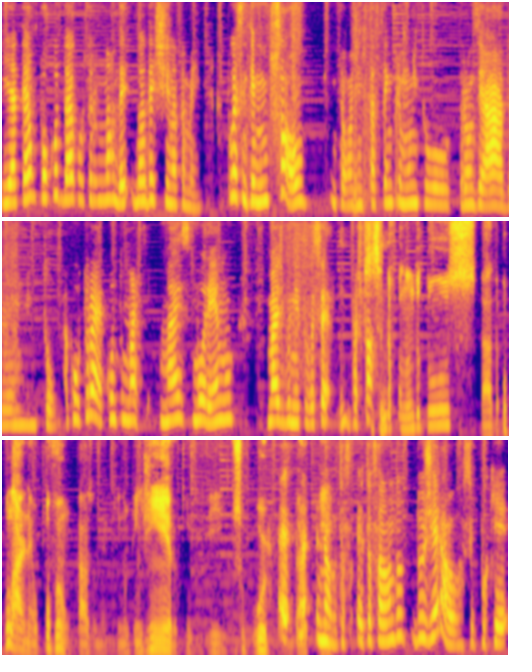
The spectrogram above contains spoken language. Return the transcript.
E até um pouco da cultura norde- nordestina também. Porque assim, tem muito sol. Então a gente tá sempre muito bronzeado, muito. A cultura é quanto mais, mais moreno, mais bonito você é. Pode falar. Você tá falando dos. Da, da popular, né? O povão, caso, né? Quem não tem dinheiro, quem vive no subúrbio. É, que- Não, eu tô, eu tô falando do geral, assim, porque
